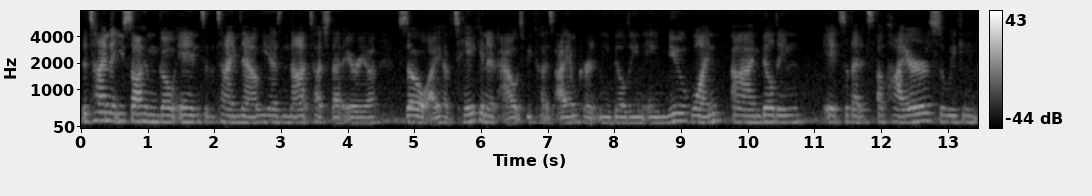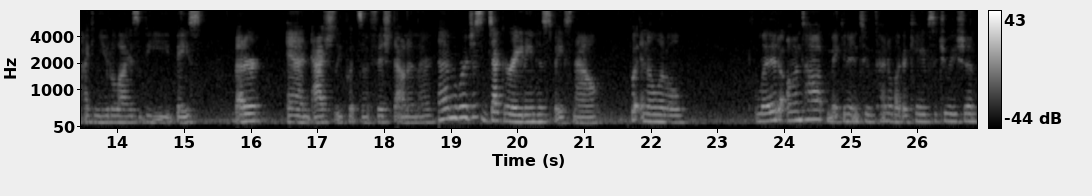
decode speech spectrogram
the time that you saw him go in to the time now, he has not touched that area. So I have taken it out because I am currently building a new one. I'm building it so that it's up higher so we can I can utilize the base better and actually put some fish down in there. And we're just decorating his space now. Putting a little lid on top, making it into kind of like a cave situation.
